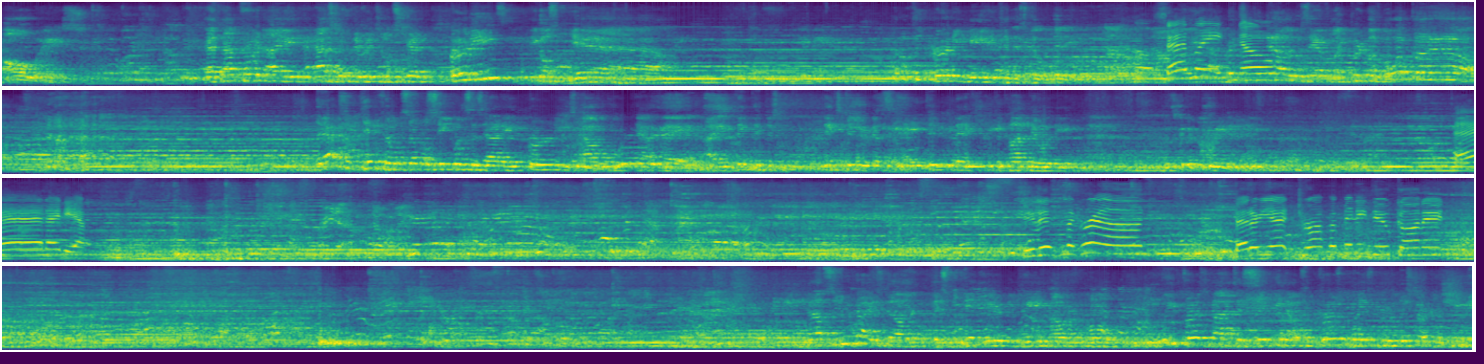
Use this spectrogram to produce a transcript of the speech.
Always. At that point, I asked him the original script, Ernie's? He goes, yeah. I don't think Ernie made it to this film, like. What the hell? they actually did film several sequences at a Ernie's outdoor cafe. I think they just nixed it because they didn't match the continuity. Let's get a crane in Bad idea. Shoot Better yet, drop a mini nuke on it. Now, so you guys know, this pit here became our home. When we first got to Sydney, that was the first place we really started shooting,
